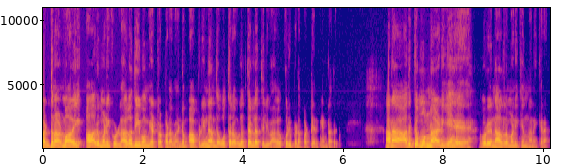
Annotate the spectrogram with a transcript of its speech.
அடுத்த நாள் மாலை ஆறு மணிக்குள்ளாக தீபம் ஏற்றப்பட வேண்டும் அப்படின்னு அந்த உத்தரவில் தெள்ள தெளிவாக குறிப்பிடப்பட்டிருக்கின்றது. ஆனால் அதுக்கு முன்னாடியே ஒரு நாலரை மணிக்குன்னு நினைக்கிறேன்.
